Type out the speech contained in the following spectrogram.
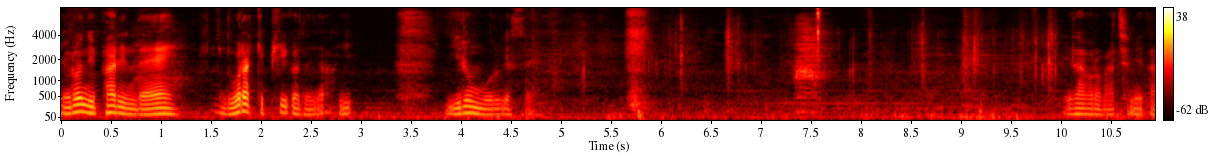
요런 이파리인데 노랗게 피거든요. 이, 이름 모르겠어요. 이상으로 마칩니다.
